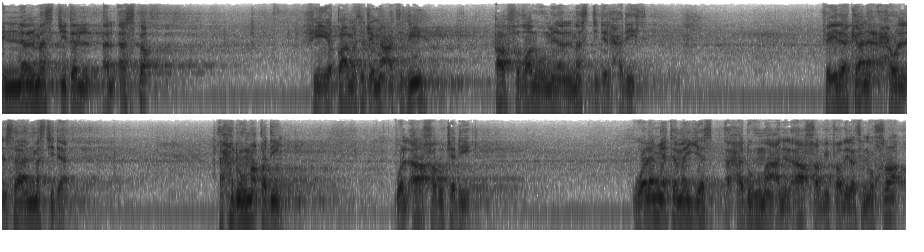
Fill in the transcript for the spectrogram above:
إن المسجد الأسبق في إقامة الجماعة فيه أفضل من المسجد الحديث. فإذا كان حول الإنسان مسجدان أحدهما قديم والآخر جديد. ولم يتميز أحدهما عن الآخر بفضيلة أخرى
